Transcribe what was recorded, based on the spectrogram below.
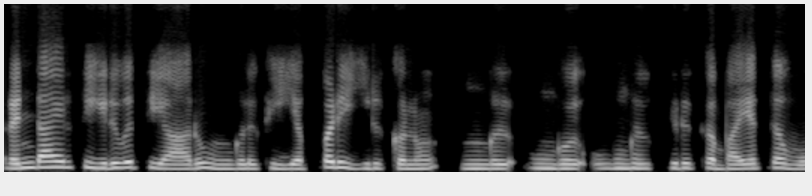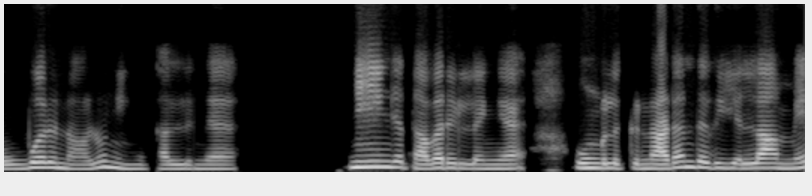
2026 உங்களுக்கு எப்படி இருக்கணும்? உங்கள் உங்க உங்களுக்கு இருக்க பயத்தை ஒவ்வொரு நாளும் நீங்க தள்ளுங்க. நீங்க தவறில்லைங்க. உங்களுக்கு நடந்தது எல்லாமே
